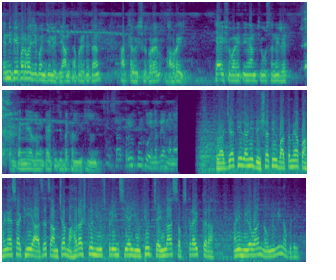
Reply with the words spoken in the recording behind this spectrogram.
त्यांनी पेपरबाजी पण केली होती. आमचा प्रतिटन अठ्ठावीसशे रुपये भाव राहील. त्या हिशोबाने त्यांनी आमची ऊस नेलेत. पण त्यांनी अजून काही त्याची दखल घेतलेली नाही. राज्यातील आणि देशातील बातम्या पाहण्यासाठी आजच आमच्या महाराष्ट्र न्यूज प्रिन्स या यूट्यूब चॅनलला सबस्क्राईब करा आणि मिळवा नवनवीन अपडेट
